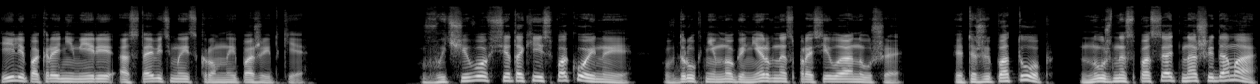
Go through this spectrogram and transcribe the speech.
или, по крайней мере, оставить мои скромные пожитки. «Вы чего все такие спокойные?» Вдруг немного нервно спросила Ануша. «Это же потоп! Нужно спасать наши дома!»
